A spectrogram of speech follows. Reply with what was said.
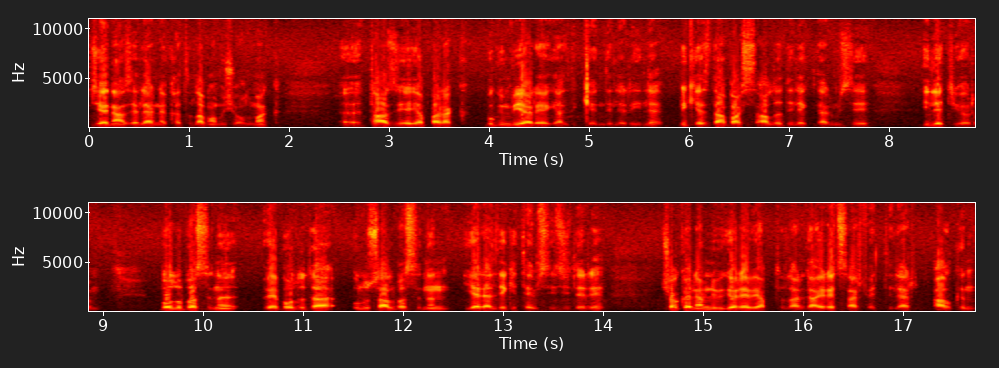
cenazelerine katılamamış olmak. e, taziye yaparak bugün bir araya geldik kendileriyle. Bir kez daha başsağlığı dileklerimizi iletiyorum. Bolu basını ve Bolu'da ulusal basının yereldeki temsilcileri çok önemli bir görev yaptılar, gayret sarf ettiler. Halkın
